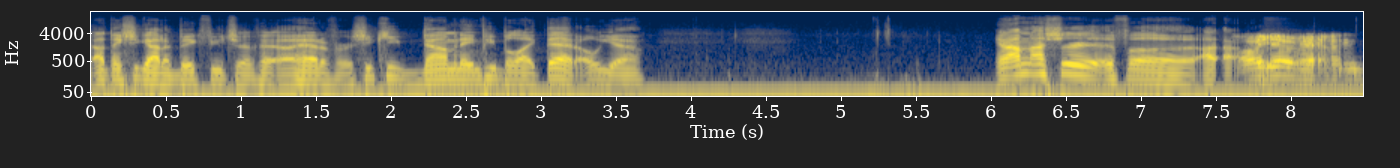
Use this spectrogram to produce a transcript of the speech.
I think she got a big future ahead of her. She keep dominating people like that. Oh yeah. And I'm not sure if uh. I, oh yeah, man.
